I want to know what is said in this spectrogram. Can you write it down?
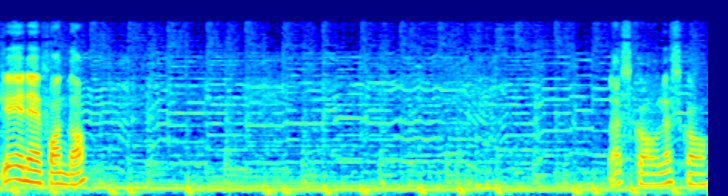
Get in there, Thunder. Let's go, let's go.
